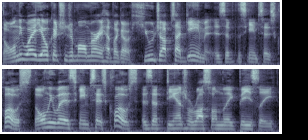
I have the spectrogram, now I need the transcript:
the only way Jokic and Jamal Murray have like a huge upside game is if this game stays close. The only way this game stays close is if D'Angelo Russell and Malik Beasley,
